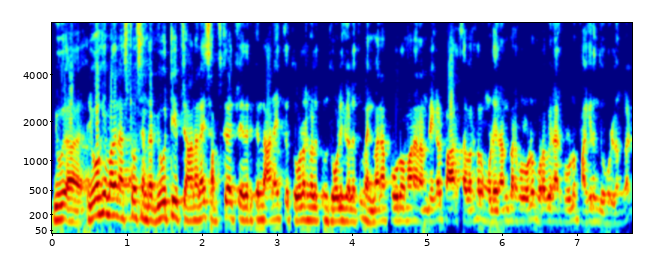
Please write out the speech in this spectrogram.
Yogi Madan astro centre YouTube சேனலை சப்ஸ்கிரைப் செய்திருக்கின்ற அனைத்து தோழர்களுக்கும் தோழிகளுக்கும் என் மனப்பூர்வமான நன்றிகள். பார்த்தவர்கள் உங்களுடைய நண்பர்களோடும் உறவினர்களோடும் பகிர்ந்து கொள்ளுங்கள்.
